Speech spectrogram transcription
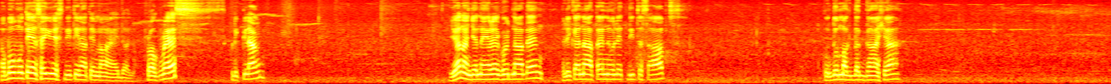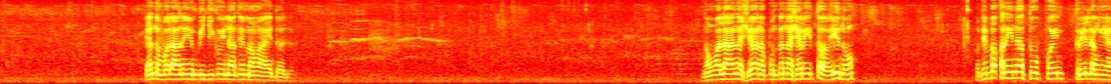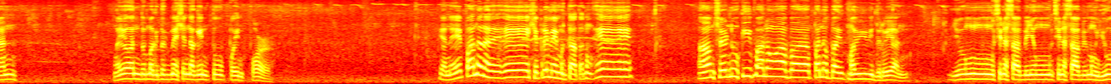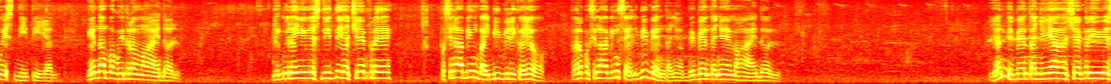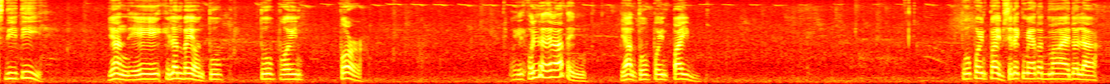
Papupunta yan sa USDT natin mga idol. Progress. Click lang. Yan. Andyan na yung record natin. Balikan natin ulit dito sa apps. Kung dumagdag nga siya. Yan, nawala na yung BG coin natin mga idol. Nawala na siya, napunta na siya rito. Yun oh. O diba kanina 2.3 lang yan. Ngayon dumagdag na siya naging 2.4. Yan eh paano na eh syempre may magtatanong eh um Sir Nuki paano nga ba paano ba mawi-withdraw yan? Yung sinasabi yung sinasabi mong USDT yan. Ganito ang pag-withdraw mga idol. Click mo lang USDT at syempre, pag sinabing buy, bibili kayo. Pero pag sinabing sell, ibibenta nyo. Bibenta nyo yung mga idol. Yan, bibenta nyo yan at syempre USDT. Yan, eh, ilan ba yon 2, 2.4. Eh, Ulit na natin. Yan, 2.5. 2.5. Select method mga idol ah.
